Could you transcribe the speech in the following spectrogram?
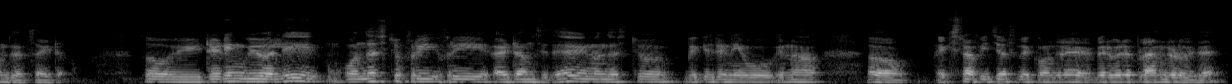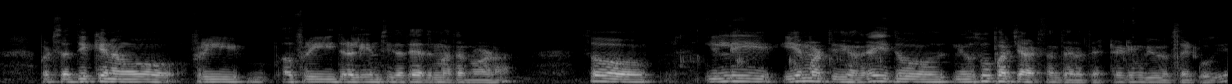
ಒಂದು ವೆಬ್ಸೈಟ್ ಸೊ ಈ ಟ್ರೇಡಿಂಗ್ ವ್ಯೂ ಅಲ್ಲಿ ಒಂದಷ್ಟು ಫ್ರೀ ಫ್ರೀ ಐಟಮ್ಸ್ ಇದೆ. ಇನ್ನೊಂದಷ್ಟು ಬೇಕಿದ್ರೆ ನೀವು ಇನ್ನು ಎಕ್ಸ್ಟ್ರಾ ಫೀಚರ್ಸ್ ಬೇಕು ಅಂದರೆ ಬೇರೆ ಬೇರೆ ಪ್ಲ್ಯಾನ್ಗಳು ಇದೆ. ಬಟ್ ಸದ್ಯಕ್ಕೆ ನಾವು ಫ್ರೀ ಫ್ರೀ ಇದರಲ್ಲಿ ಏನು ಸಿಗುತ್ತೆ ಅದನ್ನು ಮಾತ್ರ ನೋಡೋಣ. ಸೊ ಇಲ್ಲಿ ಏನು ಮಾಡ್ತಿದ್ದೀವಿ ಅಂದರೆ ಇದು ನೀವು ಸೂಪರ್ ಚಾರ್ಟ್ಸ್ ಅಂತ ಇರುತ್ತೆ. ಟ್ರೇಡಿಂಗ್ ವ್ಯೂ ವೆಬ್ಸೈಟ್ಗೆ ಹೋಗಿ.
